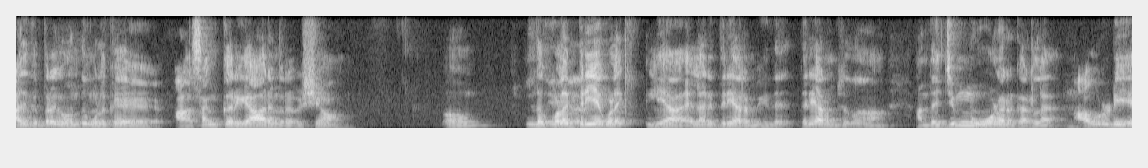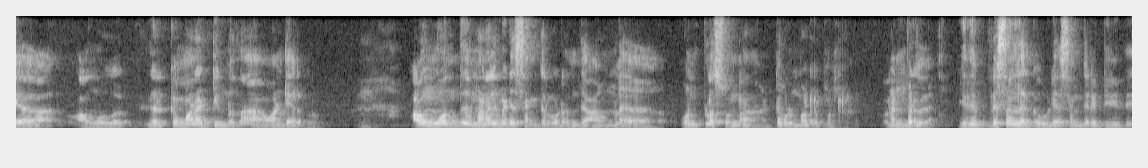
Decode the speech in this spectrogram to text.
அதுக்கு பிறகு வந்து உங்களுக்கு சங்கர் யாருங்கிற விஷயம் இந்த கொலை பெரிய கொலை இல்லையா? எல்லாருக்கும் தெரிய ஆரம்பிக்குது. தெரிய ஆரம்பிச்சதும் அந்த ஜிம் ஓனர் இருக்கார்ல அவருடைய அவங்க நெருக்கமான டீமில் தான் வாண்டியார் குரூப் அவங்க வந்து மணல்மேடு சங்கர் கூட இருந்த அவங்கள ஒன் ப்ளஸ் ஒன்னாக டபுள் மர்டர் பண்ணுறாங்க நண்பரில். இது பிரசனில் இருக்கக்கூடிய சங்கர் தெரியுது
